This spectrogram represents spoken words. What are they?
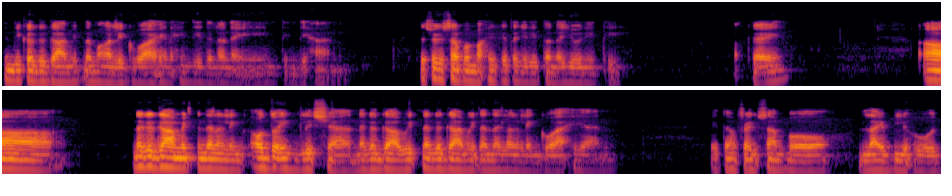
hindi ka gagamit ng mga ligwahe na hindi nila naiintindihan. Just for example, makikita niyo dito na unity. Okay? Uh, nagagamit na nilang, although English yan, nagagamit, nagagamit na nilang lingwahe yan. Ito, for example, livelihood,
